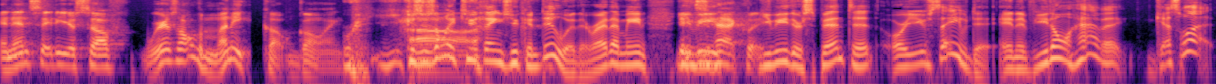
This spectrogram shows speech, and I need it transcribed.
and then say to yourself, "Where's all the money going?" Because there's uh, only two uh, things you can do with it, right? I mean, you've, exactly. e- you've either spent it or you've saved it, and if you don't have it, guess what?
